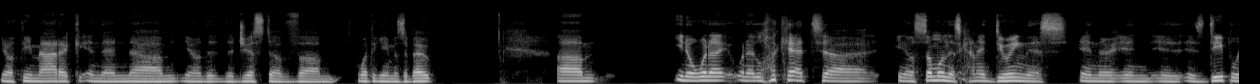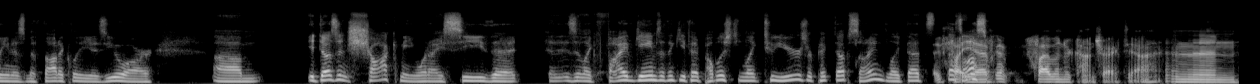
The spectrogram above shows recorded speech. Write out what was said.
you know, thematic, and then um, you know the the gist of um, what the game is about. Um, you know, when I when I look at uh, you know someone that's kind of doing this in their in as deeply and as methodically as you are, um, it doesn't shock me when I see that is it like five games I think you've had published in like two years or picked up signed? Like that's that's yeah, awesome. I've got five under contract yeah. And then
